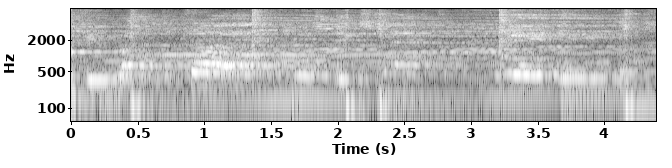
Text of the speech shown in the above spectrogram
If we want the track, we'll expect great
